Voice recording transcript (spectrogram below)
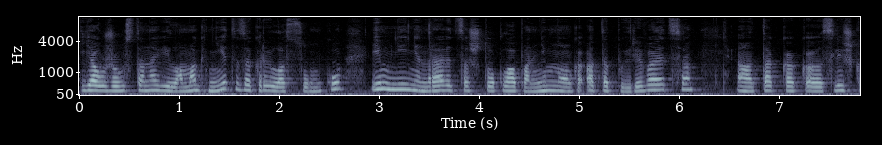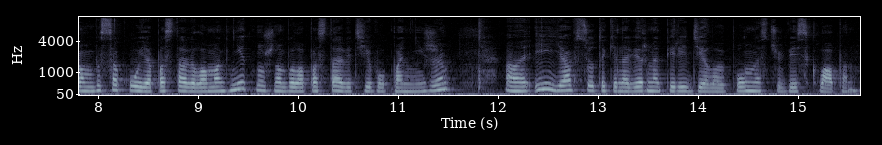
Я уже установила магнит, закрыла сумку, и мне не нравится, что клапан немного отопыривается, а, так как э, слишком высоко я поставила магнит, нужно было поставить его пониже, а, и я все-таки, наверное, переделаю полностью весь клапан.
